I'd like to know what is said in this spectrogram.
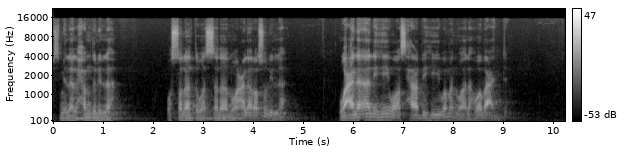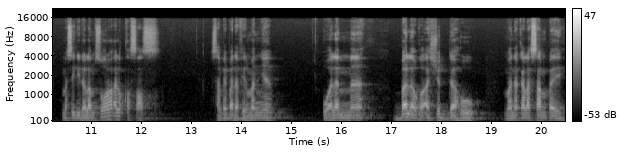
Bismillah, alhamdulillah. Wassalatu wassalamu ala rasulillah. Wa ala alihi wa ashabihi wa man walah wa ba'd. Masih di dalam surah Al-Qasas. Sampai pada firmannya Walamma balagha asyuddahu Manakala sampai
